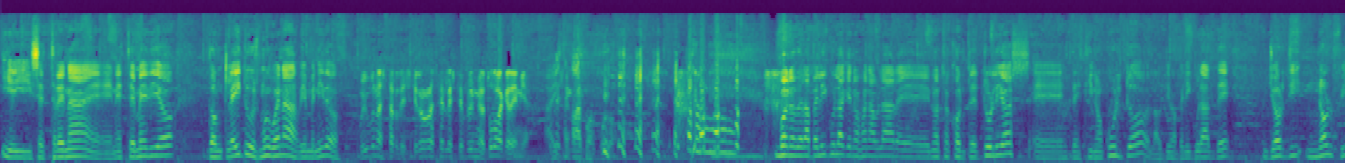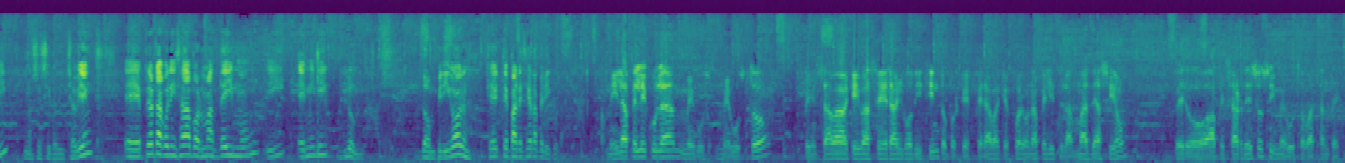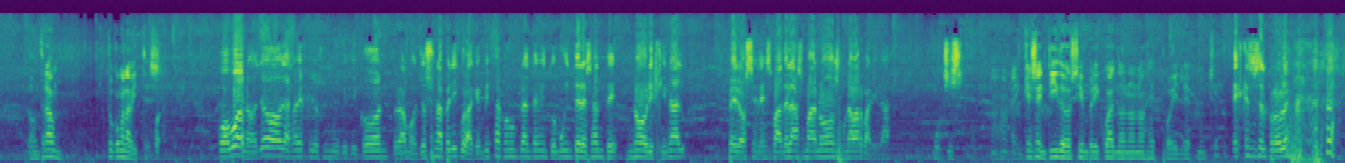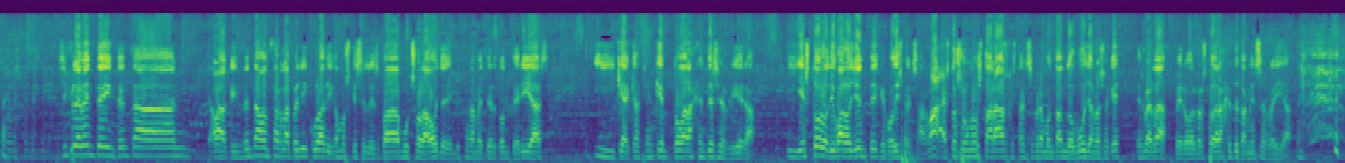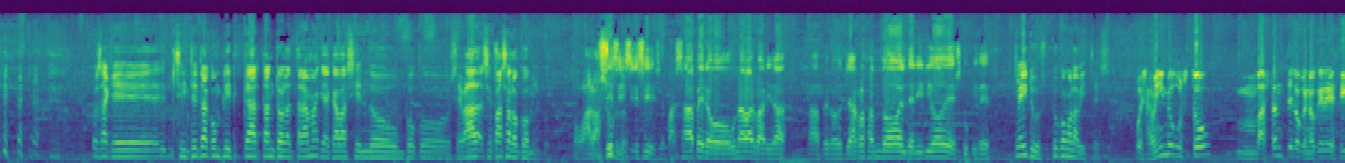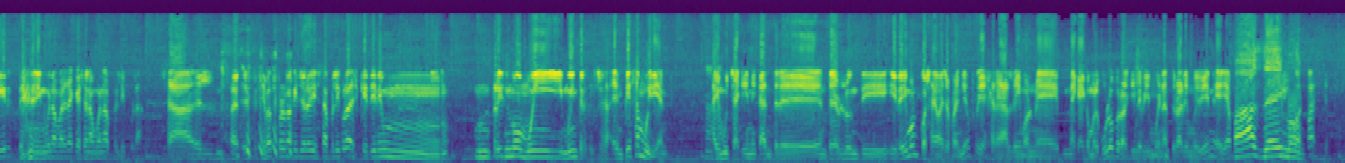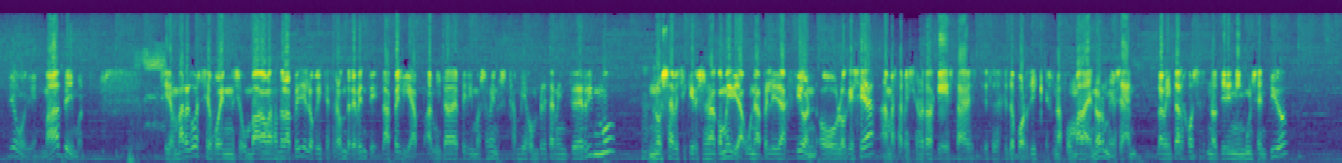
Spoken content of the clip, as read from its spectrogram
Y, y se estrena en este medio Don Cleitus. Muy buenas, bienvenido. Muy buenas tardes. Quiero agradecerle este premio a toda la academia. Ahí está. por culo. Bueno, de la película que nos van a hablar eh, nuestros contertulios eh, es Destino Oculto, la última película de Georgie Nolfi, no sé si lo he dicho bien, eh, protagonizada por Matt Damon y Emily Blunt. Don Pinigol, ¿qué te pareció la película? A mí la película me, me gustó. Pensaba que iba a ser algo distinto porque esperaba que fuera una película más de acción, pero a pesar de eso sí me gustó bastante. Don Traum, ¿tú cómo la vistes? Pues bueno, yo ya sabéis que yo soy muy criticón, pero vamos, yo es una película que empieza con un planteamiento muy interesante, no original, pero se les va de las manos una barbaridad. Muchísimo. Ajá, ¿En qué sentido, siempre y cuando no nos spoiles mucho? Es que ese es el problema. Simplemente intentan, a la que intenta avanzar la película, digamos que se les va mucho la olla y empiezan a meter tonterías y que, que hacían que toda la gente se riera. Y esto lo digo al oyente, que podéis pensar, va, estos son unos tarados que están siempre montando bulla, no sé qué. Es verdad, pero el resto de la gente también se reía. O sea que se intenta complicar tanto la trama que acaba siendo un poco... se va se pasa a lo cómico. O a lo Sí, absurdo. sí, sí, sí, se pasa, pero una barbaridad. O sea, pero ya rozando el delirio de estupidez. Cleitus, ¿tú cómo la vistes? Pues a mí me gustó bastante, lo que no quiere decir de ninguna manera que sea una buena película. O sea, el, el principal problema que yo le doy a esta película es que tiene un, un ritmo muy, muy impreciso. O sea, empieza muy bien. Ajá. Hay mucha química entre, entre Blunt y, y Damon, cosa que me sorprendió, porque en general Damon me, me cae como el culo, pero aquí le vi muy natural y muy bien. Y ella, Más Damon. Muy bien, más Damon. Sin embargo, según, según va avanzando la peli, lo que dice Cerón, de repente, la peli a, a mitad de peli más o menos cambia completamente de ritmo. No sabes si quieres una comedia, una peli de acción o lo que sea. Además, también se nota que está, esto está escrito por Dick, es una fumada enorme. O sea, la mitad de las cosas no tienen ningún sentido.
